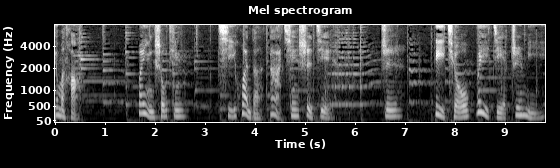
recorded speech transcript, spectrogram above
友们好，欢迎收听《奇幻的大千世界之地球未解之谜》，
